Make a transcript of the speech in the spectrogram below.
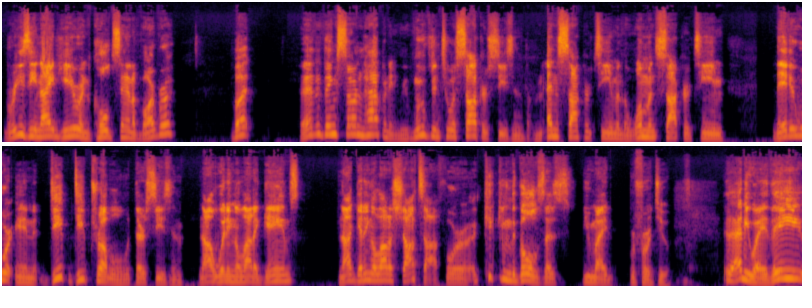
breezy night here in cold Santa Barbara. But then things started happening. We moved into a soccer season. The men's soccer team and the women's soccer team, they were in deep, deep trouble with their season. Not winning a lot of games, not getting a lot of shots off, or kicking the goals, as you might refer to. Anyway, they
